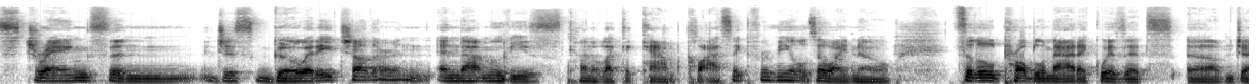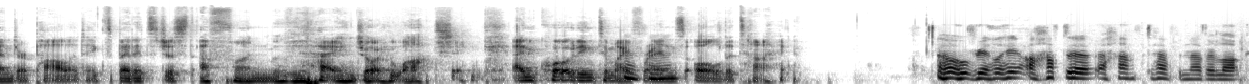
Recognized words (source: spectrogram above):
strengths and just go at each other. And, and that movie is kind of like a camp classic for me. Although I know it's a little problematic with its um, gender politics, but it's just a fun movie that I enjoy watching and quoting to my friends all the time. Oh, really? I'll have to I'll have to have another look.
